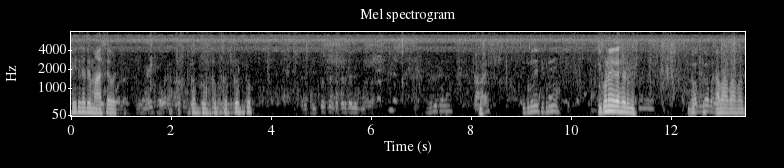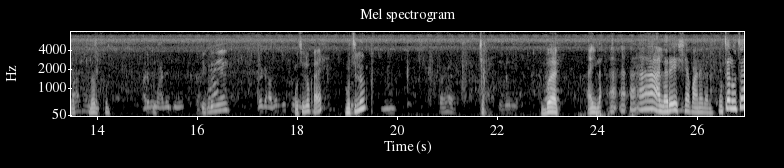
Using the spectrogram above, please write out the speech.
हे इथं काहीतरी मासा आहे वाटतं. गप गप गप गप गप गप. तिकडून तिकडून तिकडून येत्या सोडून गप आबा आबा आबा गप गप तिकडून ये. उचलू काय? उचलू. बघ. आईला आला रे पाण्यात आला. उचल उचल.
